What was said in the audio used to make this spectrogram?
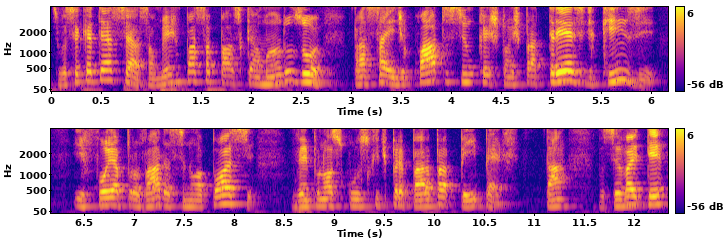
Se você quer ter acesso ao mesmo passo a passo que a Amanda usou para sair de 4, 5 questões para 13 de 15 e foi aprovada, assinou a posse, vem para o nosso curso que te prepara para PIPF, tá? Você vai ter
